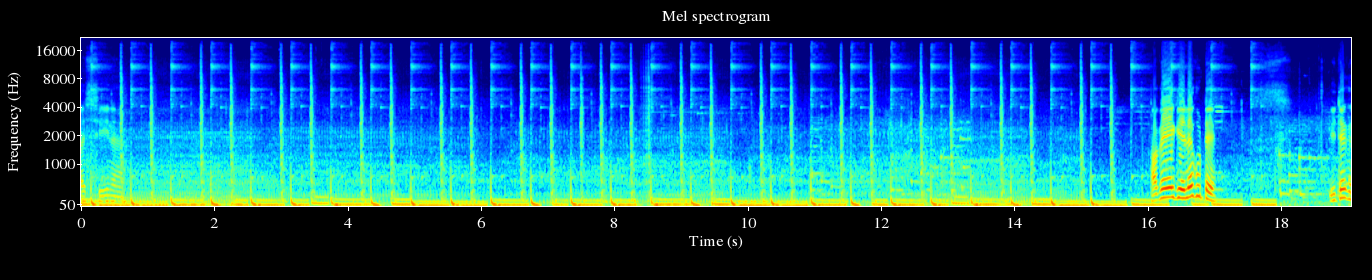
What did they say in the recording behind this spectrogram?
काय सीन आहे अबे गेले कुठे इथे का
